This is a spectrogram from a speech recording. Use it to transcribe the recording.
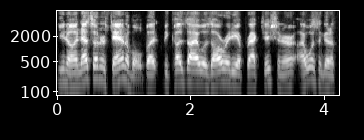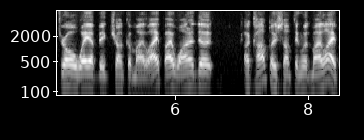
you know, and that's understandable. But because I was already a practitioner, I wasn't going to throw away a big chunk of my life. I wanted to accomplish something with my life.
